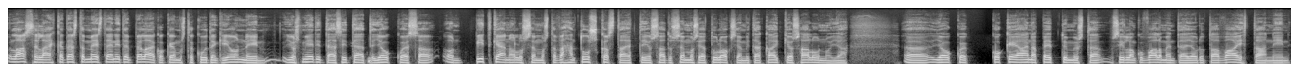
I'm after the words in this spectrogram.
Lassella ehkä tästä meistä eniten pelaajakokemusta kuitenkin on, niin jos mietitään sitä, että joukkueessa on pitkään ollut semmoista vähän tuskasta, että ei ole saatu semmoisia tuloksia, mitä kaikki olisi halunnut ja joukkue kokee aina pettymystä silloin, kun valmentaja joudutaan vaihtaa, niin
